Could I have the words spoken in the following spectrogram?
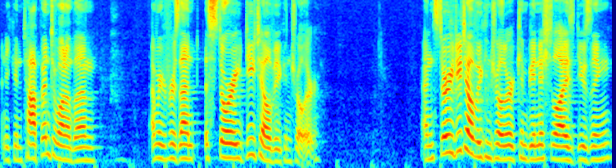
and you can tap into one of them, and we present a story detail view controller. And story detail view controller can be initialized using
